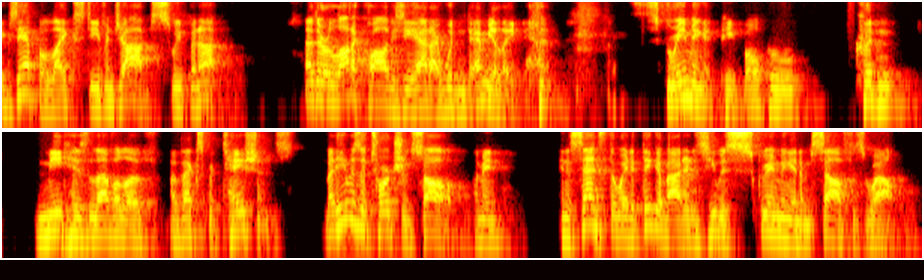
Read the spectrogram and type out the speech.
example, like Stephen Jobs sweeping up. Now, there are a lot of qualities he had I wouldn't emulate. Screaming at people who couldn't meet his level of, of expectations. But he was a tortured soul. I mean, in a sense, the way to think about it is he was screaming at himself as well.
